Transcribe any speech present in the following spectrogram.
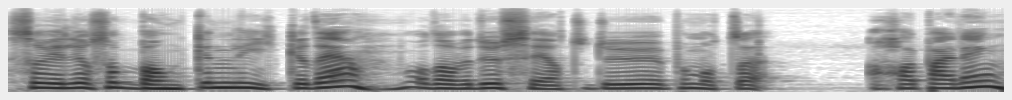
så vil jo også banken like det. Og da vil du se at du på en måte har peiling,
